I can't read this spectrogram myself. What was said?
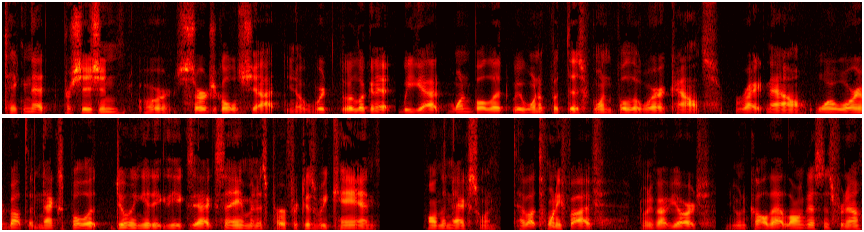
taking that precision or surgical shot. You know, we're, we're looking at we got one bullet. We want to put this one bullet where it counts right now. We'll worry about the next bullet doing it the exact same and as perfect as we can on the next one. How about 25? 25 yards. You want to call that long distance for now?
